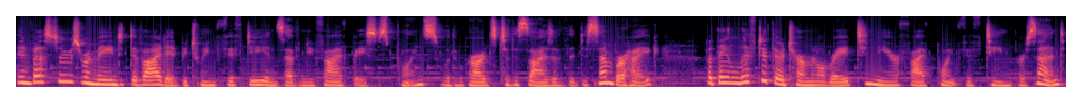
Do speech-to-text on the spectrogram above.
investors remained divided between 50 and 75 basis points with regards to the size of the December hike, but they lifted their terminal rate to near 5.15%.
